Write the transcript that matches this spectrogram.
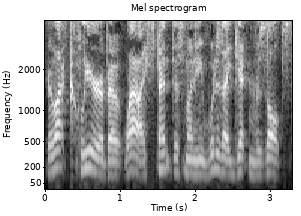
you're a lot clearer about, wow, I spent this money. What did I get in results?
